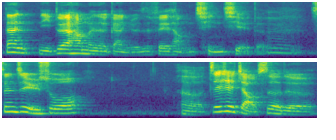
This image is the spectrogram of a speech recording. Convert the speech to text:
但你对他们的感觉是非常亲切的，甚至于说，呃，这些角色的。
